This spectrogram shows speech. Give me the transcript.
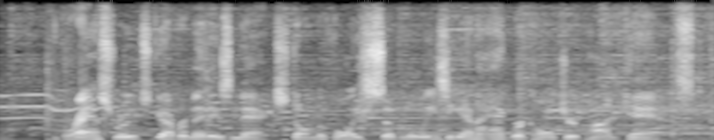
Grassroots Government is next on the Voice of Louisiana Agriculture podcast.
